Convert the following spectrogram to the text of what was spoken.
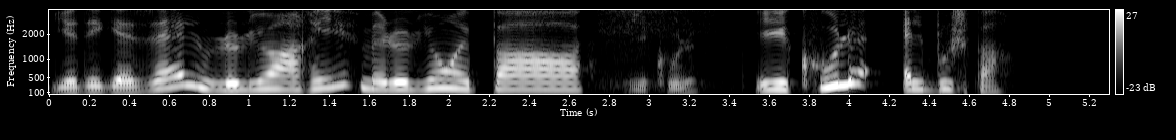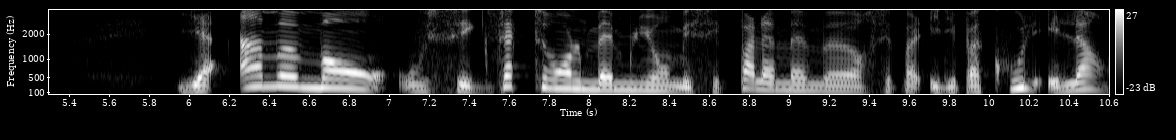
Il y a des gazelles, le lion arrive, mais le lion est pas. Il est cool. Il est cool, elle bouge pas. Il y a un moment où c'est exactement le même lion, mais c'est pas la même heure, c'est pas, il est pas cool. Et là,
